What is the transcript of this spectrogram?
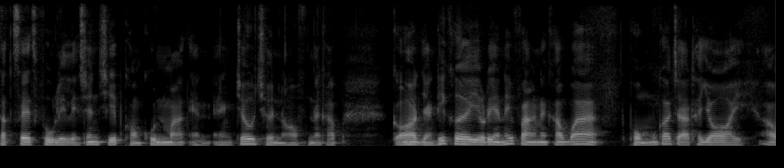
successful relationship ของคุณ Mark and Angel Chernoff นะครับ ก็อย่างที่เคยเรียนให้ฟังนะครับว่า ผมก็จะทยอยเอา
